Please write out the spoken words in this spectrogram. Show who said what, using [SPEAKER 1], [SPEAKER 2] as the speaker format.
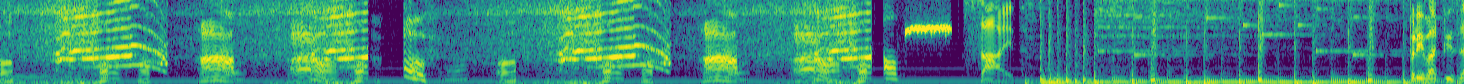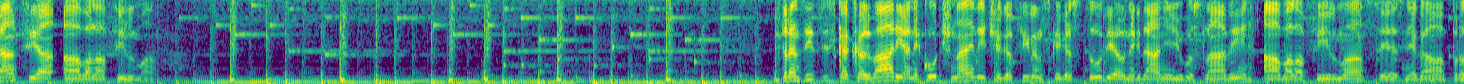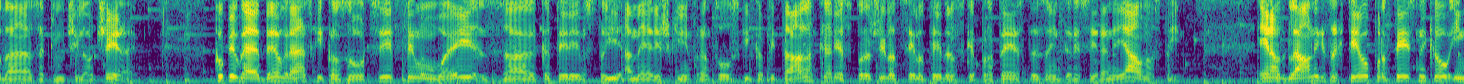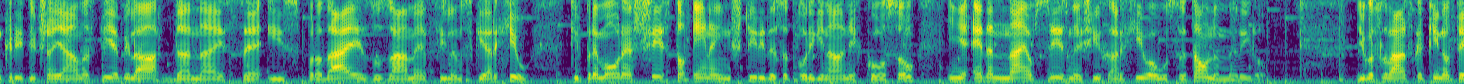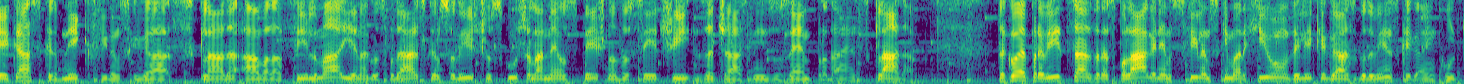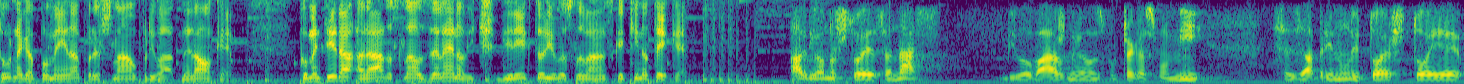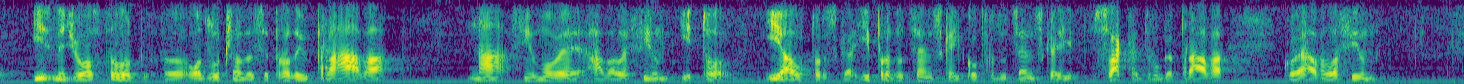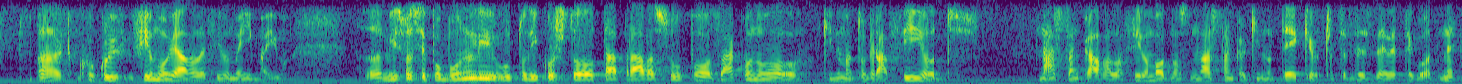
[SPEAKER 1] Off. Off. Side. Privatizacija avala filma. Tranzicijska kalvarija nekoč največjega filmskega studia v nekdanji Jugoslaviji, Avala Filma, se je z njegova prodaja zaključila včeraj. Kupil ga je beograjski konzorcij Filmway, za katerim stoji ameriški in francoski kapital, kar je sprožilo celotedenske proteste zainteresirane javnosti. Ena od glavnih zahtev protestnikov in kritične javnosti je bila, da naj se iz prodaje izuzame filmski arhiv, ki premore 641 originalnih kosov in je eden najobsežnejših arhivov v svetovnem merilu. Jugoslovanska kinoteka, skrbnik filmskega sklada Avala Filma, je na gospodarskem sodišču skušala neuspešno doseči začasni izuzem prodaje sklada. Tako je pravica z razpolaganjem s filmskim arhivom velikega zgodovinskega in kulturnega pomena prešla v privatne roke. Komentira Radoslav Zelenovič, direktor Jugoslovanske kinoteke.
[SPEAKER 2] Ali ono što je za nas bilo važno i ono zbog čega smo mi se zabrinuli, to je što je između ostalog e, odlučeno da se prodaju prava na filmove Avale film i to i autorska i producentska i koproducentska i svaka druga prava koja Avala film e, koju filmovi Avale filma imaju. E, mi smo se pobunili u toliko što ta prava su po zakonu o kinematografiji od nastanka avala filma, odnosno nastanka kinoteke od 49. godine. E,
